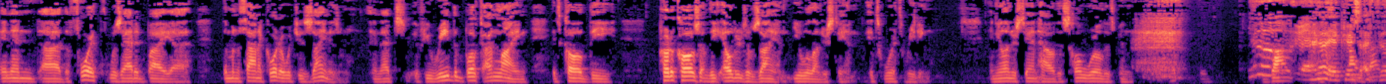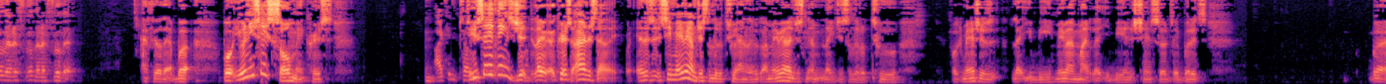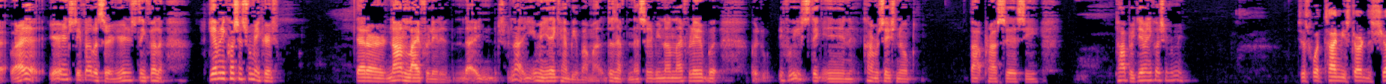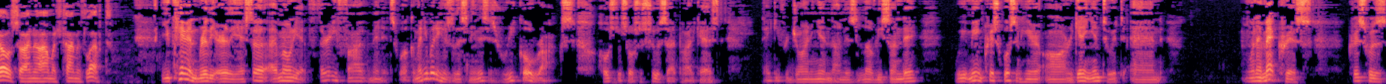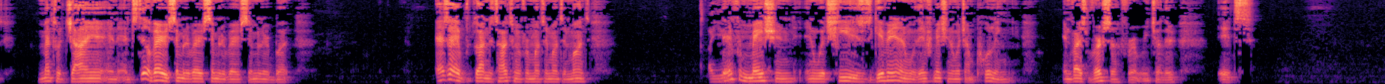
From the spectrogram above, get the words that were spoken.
And then uh, the fourth was added by uh, the Masonic Order, which is Zionism. And that's if you read the book online, it's called the Protocols of the Elders of Zion. You will understand. It's worth reading, and you'll understand how this whole world has been. Yeah, hell yeah, Chris. I feel that. I feel that. I feel that. I feel that. But but when you say soulmate, Chris, I can tell do you say things ju- like Chris? I understand. Like, and this is- see, maybe I'm just a little too analytical. Maybe I just am like just a little too. Fuck, maybe I should just let you be. Maybe I might let you be and just change subject. But it's. But but I, you're an interesting fella, sir. You're an interesting fella. Do you have any questions for me, Chris? That are non-life related. Not, I mean, they can't be about my. It doesn't have to necessarily be non-life related. But but if we stick in conversational, thought processy topic, do you have any question for me? just what time you started the show, so I know how much time is left. You came in really early. I said I'm only at 35 minutes. Welcome. Anybody who's listening, this is Rico Rocks, host of Social Suicide Podcast. Thank you for joining in on this lovely Sunday. We, me and Chris Wilson here are getting into it. And when I met Chris, Chris was mental giant and, and still very similar, very similar, very similar. But as I've gotten to talk to him for months and months and months, the information in which he's giving and with the information in which I'm pulling, and vice versa from each other, it's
